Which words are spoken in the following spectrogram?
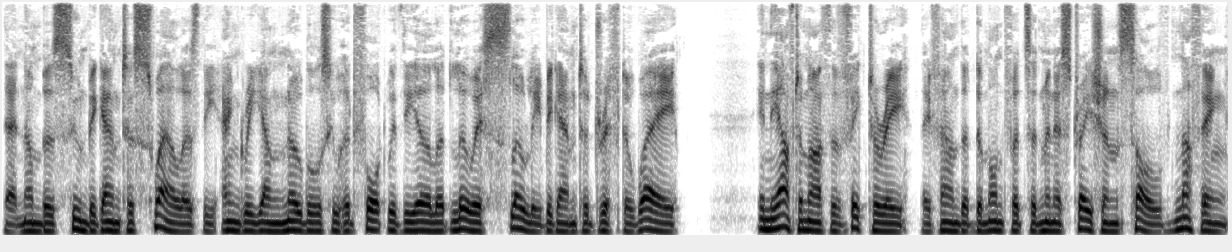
Their numbers soon began to swell as the angry young nobles who had fought with the Earl at Lewes slowly began to drift away. In the aftermath of victory, they found that de Montfort's administration solved nothing.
